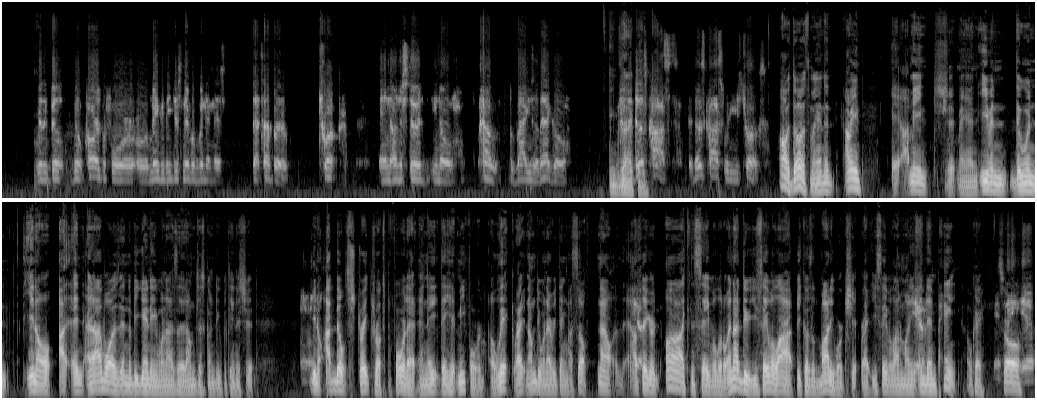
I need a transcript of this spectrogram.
really built built cars before, or maybe they just never been in this that type of truck and understood you know how the values of that go. Exactly. It does cost. It does cost for these trucks. Oh, it does, man. And I mean, I mean, shit, man. Even doing, you know, I and and I was in the beginning when I said I'm just gonna do patina shit. You know, I built straight trucks before that, and they they hit me for a lick, right? And I'm doing everything myself. Now I Yeah. figured, oh, I can save a little, and I do. You save a lot because of the bodywork shit, right? You save a lot of money, Yeah. and then paint. Okay, so yeah,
